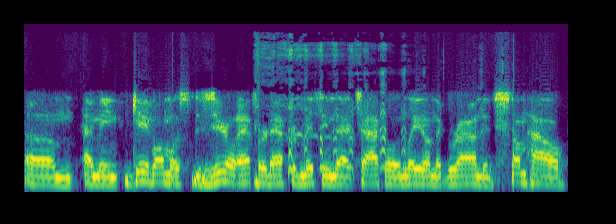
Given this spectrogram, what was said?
Um, I mean, gave almost zero effort after missing that tackle and laid on the ground, and somehow,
